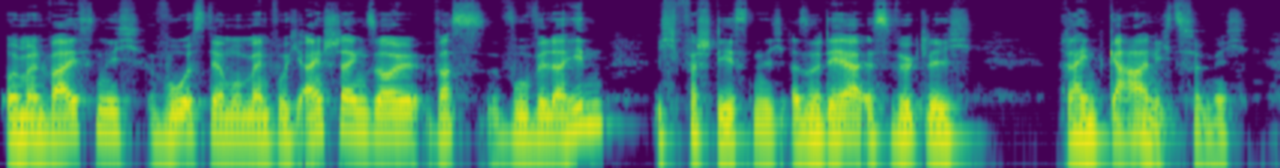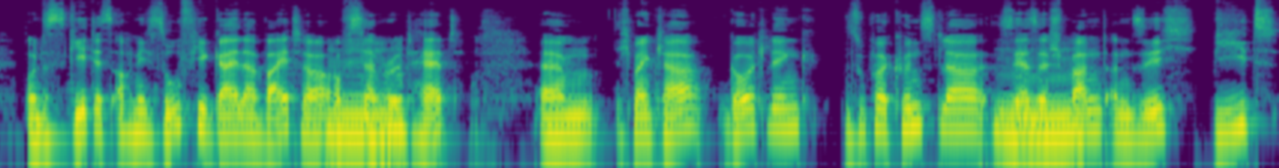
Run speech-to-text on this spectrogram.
und man weiß nicht, wo ist der Moment, wo ich einsteigen soll, was, wo will er hin? Ich verstehe es nicht. Also der ist wirklich rein gar nichts für mich. Und es geht jetzt auch nicht so viel geiler weiter auf mhm. Separate Head. Ähm, ich meine, klar, Goldlink, super Künstler, sehr, sehr mhm. spannend an sich. Beat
